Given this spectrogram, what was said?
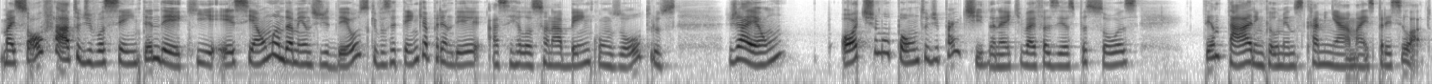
Mas só o fato de você entender que esse é um mandamento de Deus, que você tem que aprender a se relacionar bem com os outros, já é um ótimo ponto de partida, né? Que vai fazer as pessoas tentarem, pelo menos, caminhar mais para esse lado.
